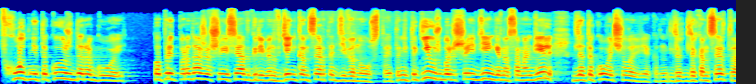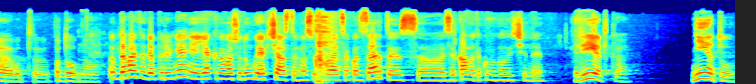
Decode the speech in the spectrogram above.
Вход не такой уж дорогой. По предпродаже 60 гривен, в день концерта 90. Это не такие уж большие деньги на самом деле для такого человека, для, для концерта вот, э, подобного. Ну, давайте для порівняння, як на вашу думку, як часто в нас відбуваються концерти з е, зірками такої величини? Редко. Нету.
